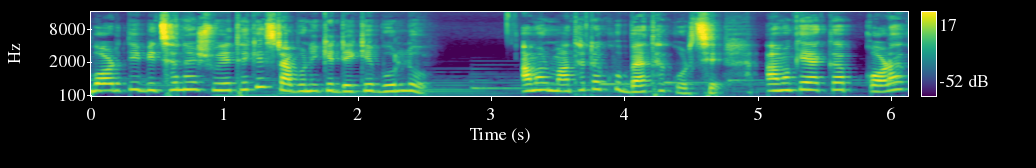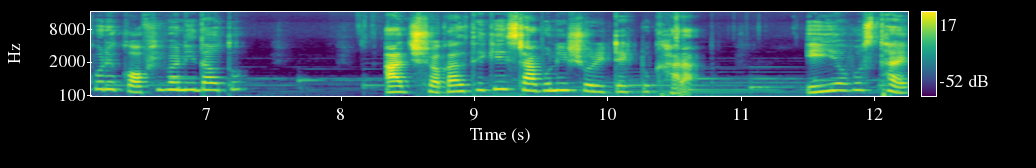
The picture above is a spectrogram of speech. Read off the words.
বড়দি বিছানায় শুয়ে থেকে শ্রাবণীকে ডেকে বলল, আমার মাথাটা খুব ব্যথা করছে, আমাকে এক কাপ কড়া করে কফি বানিয়ে দাও তো। আজ সকাল থেকেই শ্রাবণীর শরীরটা একটু খারাপ। এই অবস্থায়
